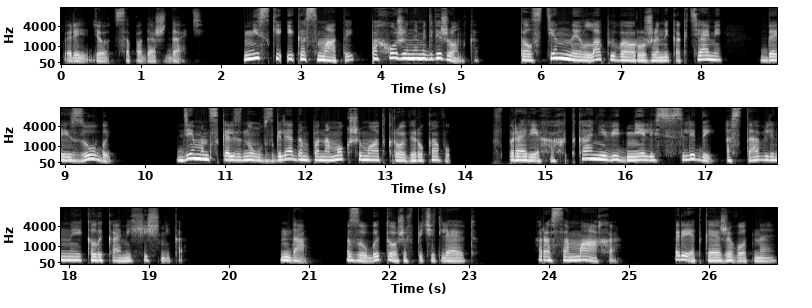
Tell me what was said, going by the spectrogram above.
«Придется подождать». Низкий и косматый, похожий на медвежонка. Толстенные лапы вооружены когтями, да и зубы. Демон скользнул взглядом по намокшему от крови рукаву. В прорехах ткани виднелись следы, оставленные клыками хищника. Да, зубы тоже впечатляют. Росомаха. Редкое животное.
